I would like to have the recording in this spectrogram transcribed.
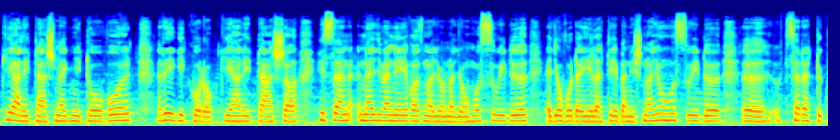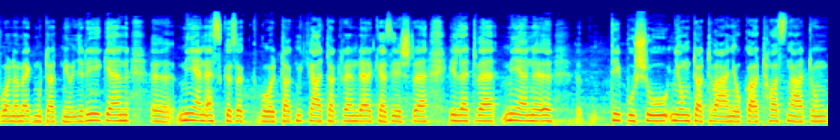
kiállítás megnyitó volt, régi korok kiállítása, hiszen 40 év az nagyon-nagyon hosszú idő, egy óvoda életében is nagyon hosszú idő. Szerettük volna megmutatni, hogy régen milyen eszközök voltak, mik álltak álltak rendelkezésre, illetve milyen típusú nyomtatványokat használtunk,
